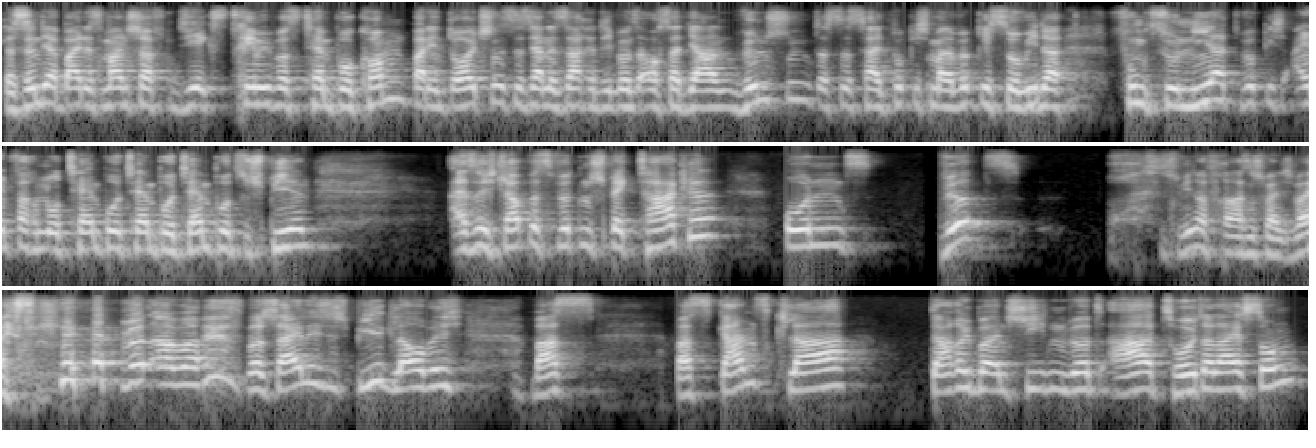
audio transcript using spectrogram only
das sind ja beides Mannschaften, die extrem übers Tempo kommen. Bei den Deutschen ist es ja eine Sache, die wir uns auch seit Jahren wünschen, dass es halt wirklich mal wirklich so wieder funktioniert, wirklich einfach nur Tempo, Tempo, Tempo zu spielen. Also ich glaube, es wird ein Spektakel und wird Boah, das ist wieder Phrasenschwein, ich weiß nicht. Wird aber wahrscheinlich ein Spiel, glaube ich, was, was ganz klar darüber entschieden wird, A, Torhüterleistung,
